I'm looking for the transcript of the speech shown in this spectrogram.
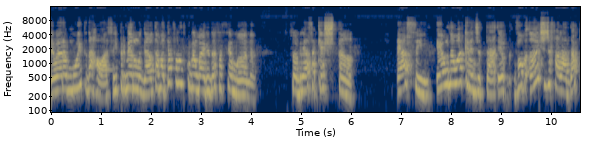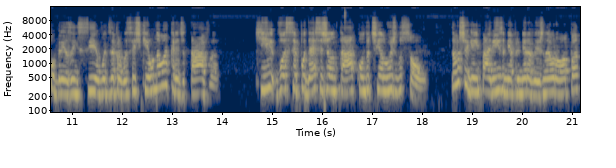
Eu era muito da roça. Em primeiro lugar, eu estava até falando com meu marido essa semana sobre essa questão é assim, eu não acreditar, eu vou antes de falar da pobreza em si, eu vou dizer para vocês que eu não acreditava que você pudesse jantar quando tinha luz do sol. Então eu cheguei em Paris, a minha primeira vez na Europa,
